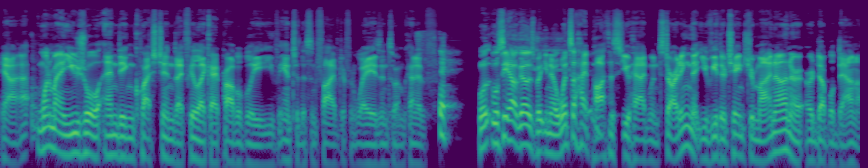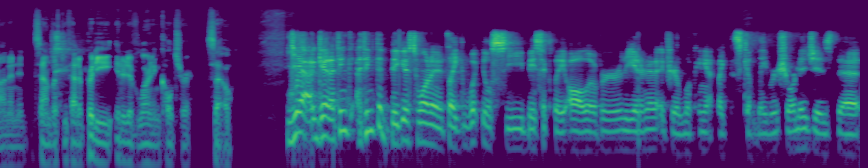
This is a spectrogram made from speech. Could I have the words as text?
Yeah. Uh, one of my usual ending questions, I feel like I probably, you've answered this in five different ways. And so I'm kind of, we'll, we'll see how it goes. But, you know, what's a hypothesis you had when starting that you've either changed your mind on or, or doubled down on? And it sounds like you've had a pretty iterative learning culture. So yeah, again, I think I think the biggest one, and it's like what you'll see basically all over the internet if you're looking at like the skilled labor shortage, is that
